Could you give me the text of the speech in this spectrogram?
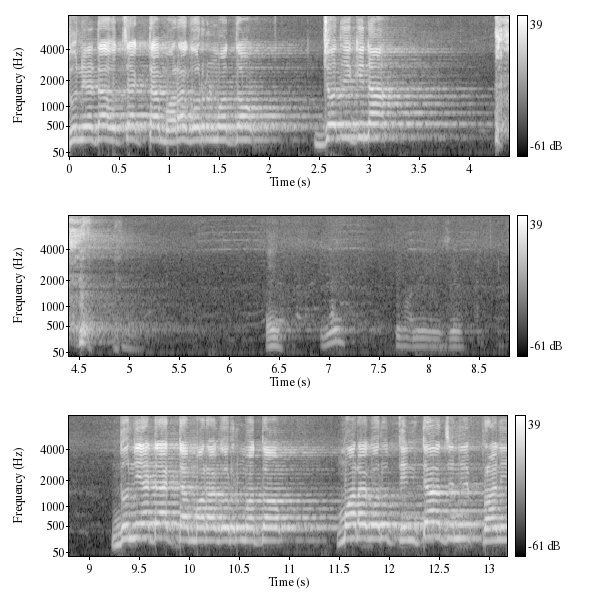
দুনিয়াটা হচ্ছে একটা মরা গরুর মতো। যদি কিনা দুনিয়াটা একটা মরা গরুর মতো। মরা গরু তিনটা জিনিস প্রাণী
